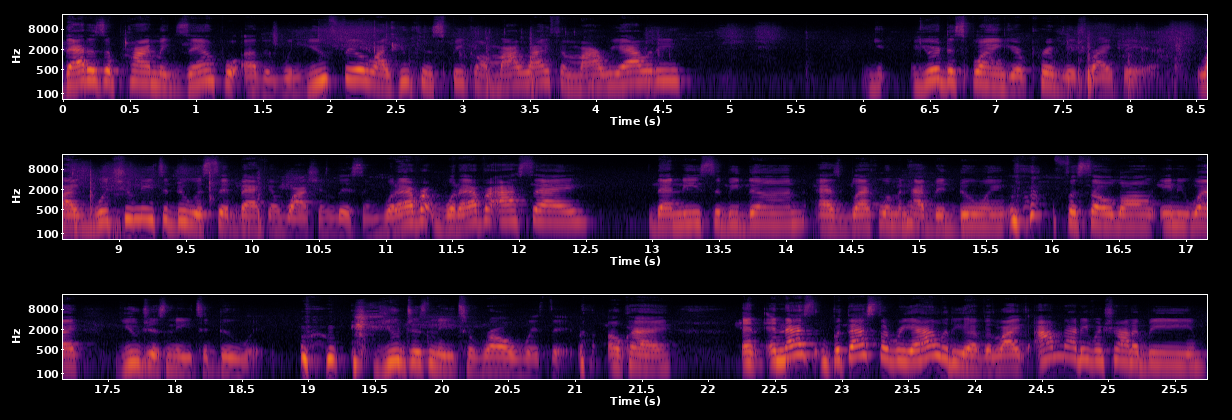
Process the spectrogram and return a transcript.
that is a prime example of it. When you feel like you can speak on my life and my reality, you, you're displaying your privilege right there. Like what you need to do is sit back and watch and listen. Whatever whatever I say that needs to be done, as black women have been doing for so long anyway, you just need to do it. you just need to roll with it. Okay? And and that's but that's the reality of it. Like I'm not even trying to be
